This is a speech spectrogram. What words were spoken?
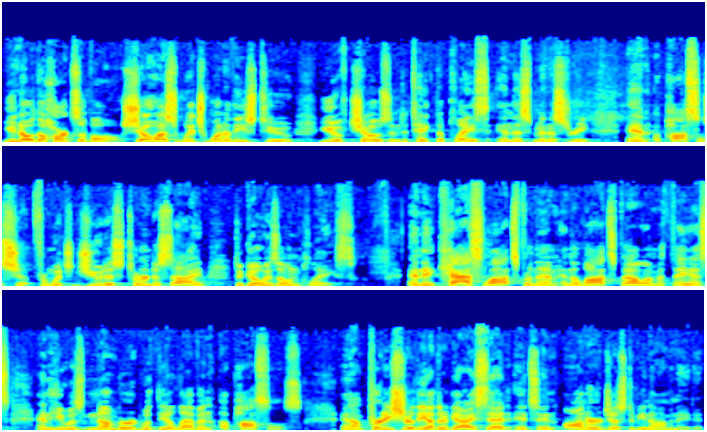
you know the hearts of all. Show us which one of these two you have chosen to take the place in this ministry and apostleship from which Judas turned aside to go his own place. And they cast lots for them, and the lots fell on Matthias, and he was numbered with the 11 apostles. And I'm pretty sure the other guy said, It's an honor just to be nominated.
